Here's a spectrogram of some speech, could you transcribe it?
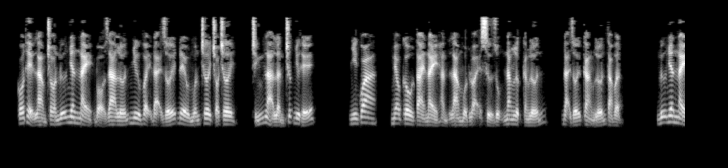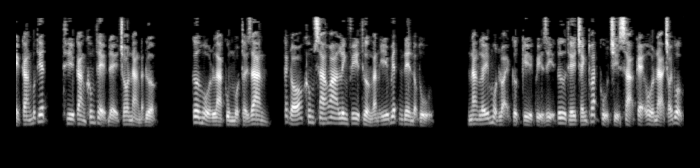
có thể làm cho nữ nhân này bỏ ra lớn như vậy đại giới đều muốn chơi trò chơi, chính là lần trước như thế. Nhìn qua mèo cầu tài này hẳn là một loại sử dụng năng lực càng lớn, đại giới càng lớn tà vật. Nữ nhân này càng bức thiết, thì càng không thể để cho nàng đạt được. Cơ hội là cùng một thời gian, cách đó không xa hoa linh phi thường ăn ý biết nên độc thủ. Nàng lấy một loại cực kỳ quỷ dị tư thế tránh thoát cụ chỉ xạ kẻ ô nạ trói buộc,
